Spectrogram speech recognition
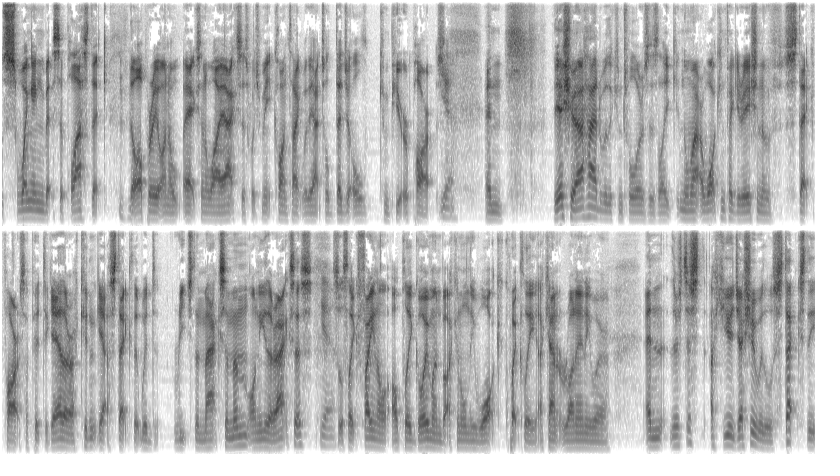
swinging bits of plastic Mm-hmm. that operate on a x and a y axis which make contact with the actual digital computer parts yeah and the issue I had with the controllers is like no matter what configuration of stick parts I put together, I couldn't get a stick that would reach the maximum on either axis. Yeah. So it's like fine, I'll, I'll play Goemon, but I can only walk quickly. I can't run anywhere. and there's just a huge issue with those sticks. They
